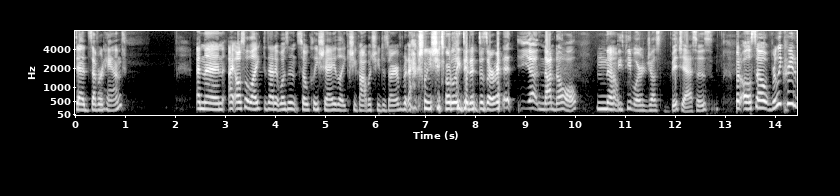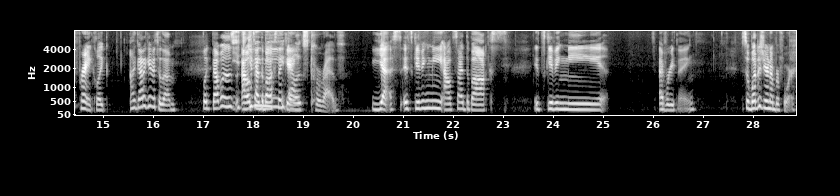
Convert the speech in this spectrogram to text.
dead, severed hand. And then I also liked that it wasn't so cliche, like she got what she deserved, but actually she totally didn't deserve it. yeah not at all No. these people are just bitch asses But also, really creative prank. Like, I gotta give it to them. Like, that was It's outside the box thinking. alex karev Yes, it's giving me outside the box. It's giving me everything. So what is your number 4?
